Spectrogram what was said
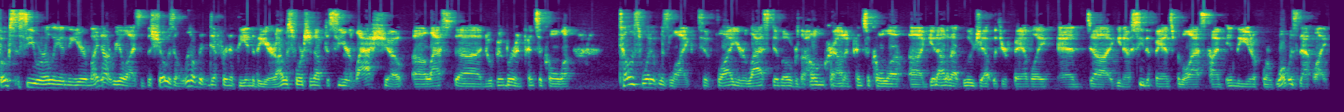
folks that see you early in the year might not realize that the show is a little bit different at the end of the year. I was fortunate enough to see your last show uh, last uh, November in Pensacola. Tell us what it was like to fly your last demo over the home crowd in Pensacola, uh, get out of that blue jet with your family, and uh, you know see the fans for the last time in the uniform. What was that like?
